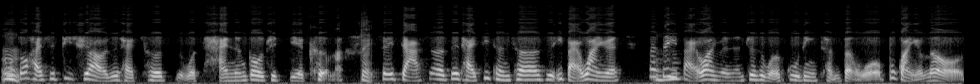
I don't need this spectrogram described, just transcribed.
我都还是必须要有这台车子，我才能够去接客嘛。对，所以假设这台计程车是一百万元，那这一百万元呢，就是我的固定成本。我不管有没有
